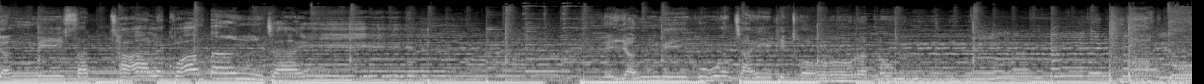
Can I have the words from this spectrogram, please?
ยังมีศรัทธาและความตั้งใจ และยังมีหัวใจที่ทรนงบอกตัว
